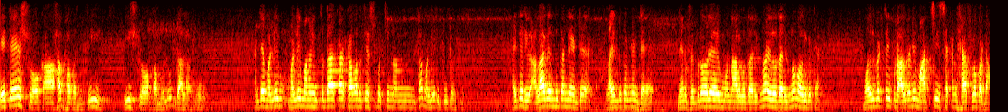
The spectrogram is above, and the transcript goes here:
ఏతే శ్లోకా భవంతి. ఈ శ్లోకములు గలవు. అంటే మళ్ళీ మళ్ళీ మనం ఇంతదాకా కవర్ చేసుకొచ్చిందంతా మళ్ళీ రిపీట్ అవుతుంది. అయితే అలాగెందుకండి అంటే అలా ఎందుకండి అంటే నేను ఫిబ్రవరి నాలుగో తారీఖునో ఐదో తారీఖునో మొదలుపెట్టాను. మొదలుపెడితే ఇప్పుడు ఆల్రెడీ మార్చి సెకండ్ హాఫ్లో పడ్డాం.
